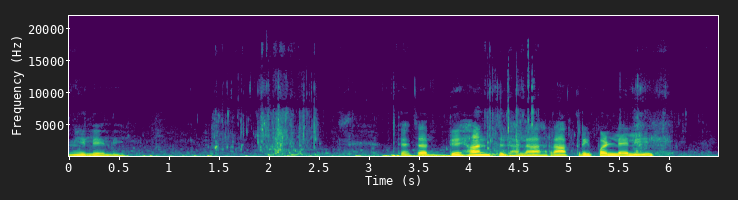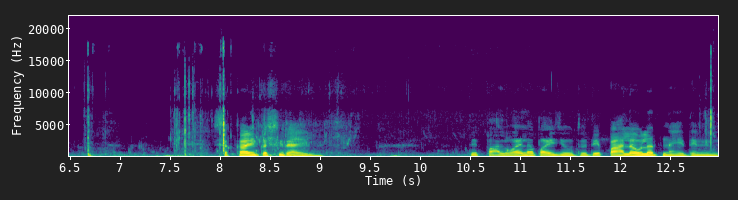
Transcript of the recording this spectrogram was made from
मिळालेली. त्याचा देहांत झाला. रात्री पडलेली. सकाळी कशी राहील? ते पालवायला पाहिजे होतं. ते पालवलंच नाही त्यांनी.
